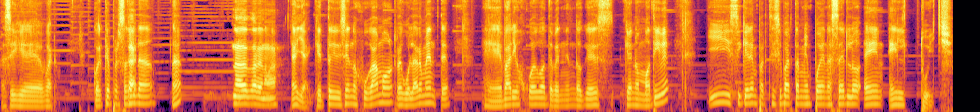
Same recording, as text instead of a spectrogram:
Así que bueno, cualquier personita. ¿Ah? No, dale nomás. Ah, ya, que estoy diciendo, jugamos regularmente eh, varios juegos dependiendo qué es que nos motive. Y si quieren participar también pueden hacerlo en el Twitch.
